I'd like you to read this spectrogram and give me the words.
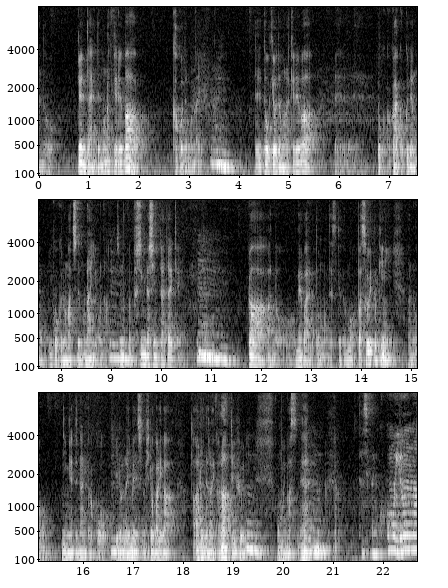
あの現代でもなければ過去でもない。うん。で東京でもなければ、えーどこか外国でも異国の街でもないような、うん。そのなんか不思議な身体体験うん。があの芽生えると思うんですけどもやっぱそういう時にあの人間って何かこういろんなイメージの広がりがあるんじゃないかなというふうに思いますね。うん。確かにここもいろんな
